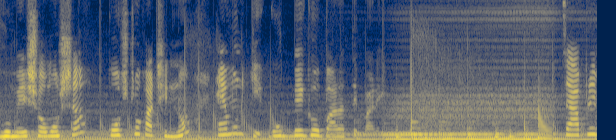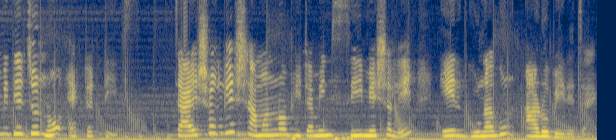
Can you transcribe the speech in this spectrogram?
ঘুমের সমস্যা, কোষ্ঠকাঠিন্য, এমনকি উদ্বেগও বাড়াতে পারে। চা প্রেমীদের জন্য একটা টিপস চায়ের সঙ্গে সামান্য ভিটামিন সি মেশালে এর গুণাগুণ আরও বেড়ে যায়।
